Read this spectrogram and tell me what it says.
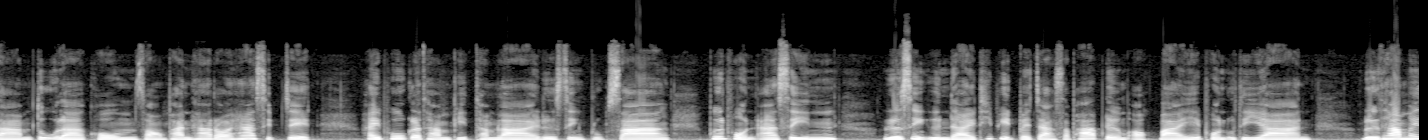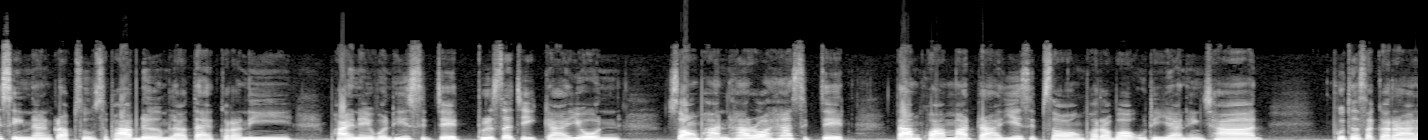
23 ตุลาคม 2557 ให้ผู้กระทำผิดทำลายหรือสิ่งปลูกสร้าง พืชผลอาศินหรือสิ่งอื่นใดที่ผิดไปจากสภาพเดิมออกไปให้พ้นอุทยาน หรือทำให้สิ่งนั้นกลับสู่สภาพเดิมแล้วแต่กรณี ภายในวันที่ 17 พฤศจิกายน 2557 ตามความมาตรา 22 พรบอุทยานแห่งชาติ พุทธศักราช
